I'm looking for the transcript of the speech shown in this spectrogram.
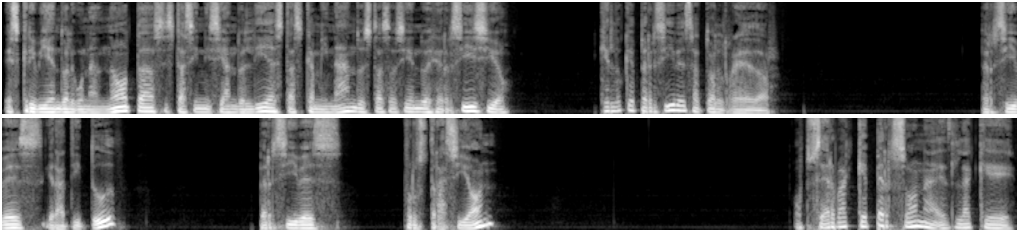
escribiendo algunas notas, estás iniciando el día, estás caminando, estás haciendo ejercicio. ¿Qué es lo que percibes a tu alrededor? ¿Percibes gratitud? ¿Percibes frustración? Observa qué persona es la que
